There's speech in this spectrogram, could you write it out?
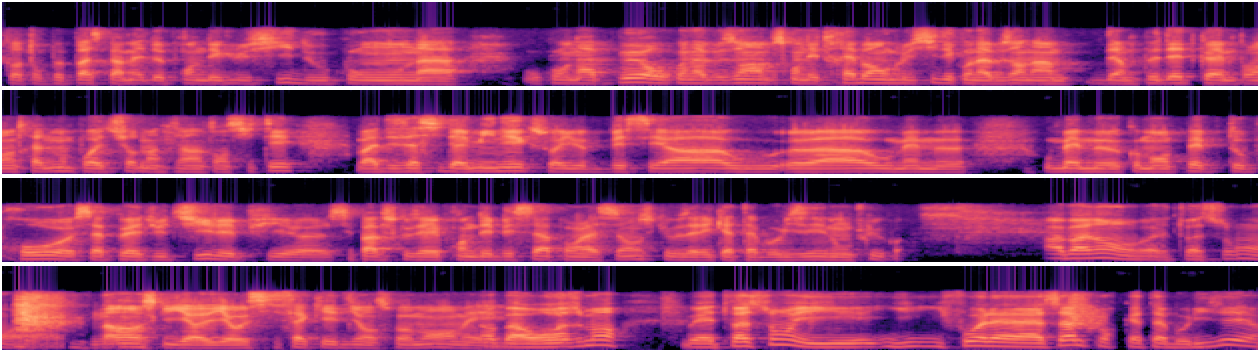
quand on peut pas se permettre de prendre des glucides ou qu'on a, ou qu'on a peur ou qu'on a besoin, parce qu'on est très bas en glucides et qu'on a besoin d'un, peu d'aide quand même pour l'entraînement pour être sûr de maintenir l'intensité, bah, des acides aminés, que ce soit BCA ou EA ou même, ou même comment Pepto Pro, ça peut être utile. Et puis, c'est pas parce que vous allez prendre des BCA pendant la séance que vous allez cataboliser non plus, quoi. Ah bah non, de toute façon. euh, Non, parce qu'il y a, il y a aussi ça qui est dit en ce moment, mais ah bah heureusement. Mais de toute façon, il, il faut aller à la salle pour cataboliser. hein.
